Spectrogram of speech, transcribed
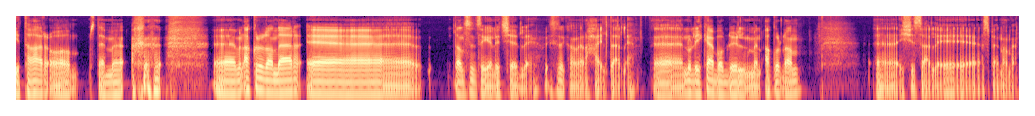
gitar og stemme. eh, men akkurat den der er den syns jeg er litt kjedelig, hvis jeg kan være helt ærlig. Eh, nå liker jeg Bob Dylan, men akkurat den eh, ikke særlig spennende.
